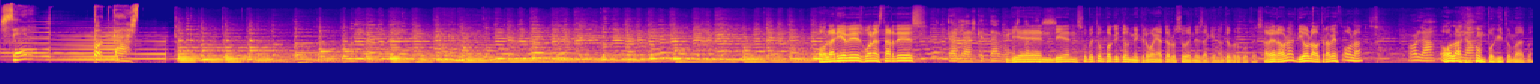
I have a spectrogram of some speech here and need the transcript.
Ser podcast. Hola Nieves, buenas tardes. Carlas, ¿qué tal? Buenas bien, tardes. bien. Súbete un poquito el micro. Bueno, ya te lo suben desde aquí, no te preocupes. A ver, ahora, di hola otra vez. Hola. Hola. Hola. Un poquito más. ¿no?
